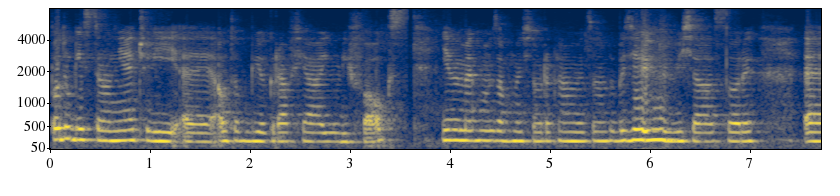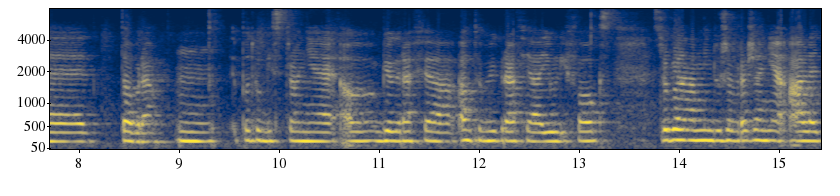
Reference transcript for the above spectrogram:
Po drugiej stronie, czyli e, autobiografia Julie Fox. Nie wiem, jak mam zamknąć tą reklamę, co na to będzie wisiała, sorry. E, dobra, mm, po drugiej stronie biografia, autobiografia Julie Fox. Zrobiła na mnie duże wrażenie, ale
